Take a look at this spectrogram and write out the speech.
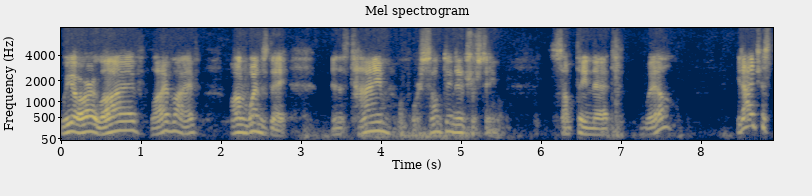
We are live, live, live on Wednesday. And it's time for something interesting. Something that, well, you know, I just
